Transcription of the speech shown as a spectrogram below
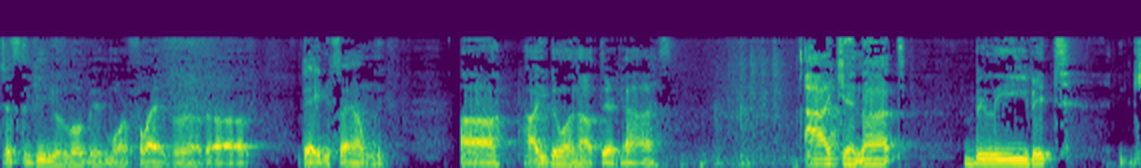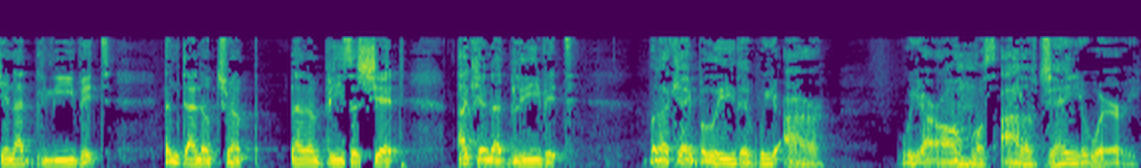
just to give you a little bit more flavor of the uh, Dayton family. Uh, how you doing out there, guys? I cannot believe it. Cannot believe it. And Donald Trump, and a piece of shit. I cannot believe it. But I can't believe that we are we are almost out of January.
